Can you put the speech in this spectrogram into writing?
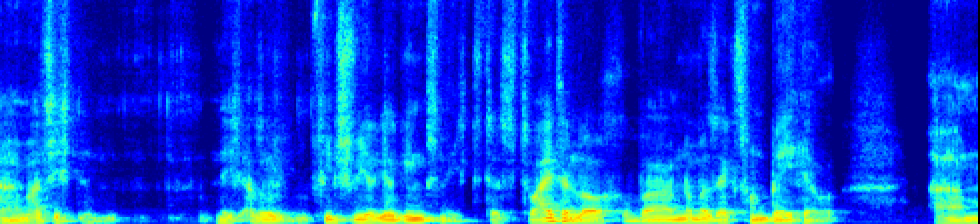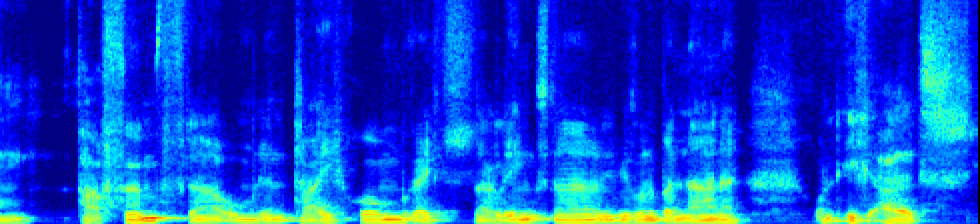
ähm, als ich nicht, also viel schwieriger ging es nicht. Das zweite Loch war Nummer 6 von Bay Hill. Ähm, Paar 5, da um den Teich rum, rechts nach links, da, wie so eine Banane. Und ich als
